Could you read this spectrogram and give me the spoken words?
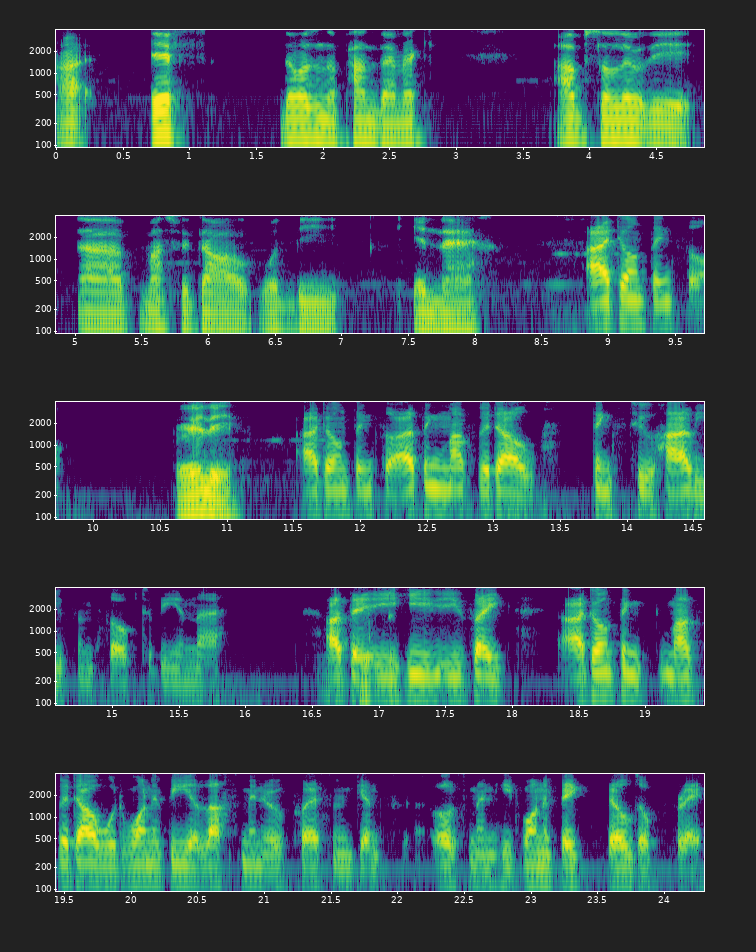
I, if there wasn't a pandemic, absolutely, uh, Masvidal would be in there. I don't think so. Really? I don't think so. I think Masvidal thinks too highly of himself to be in there. I think he, he he's like. I don't think Masvidal would want to be a last minute replacement against Usman. He'd want a big build up for it.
